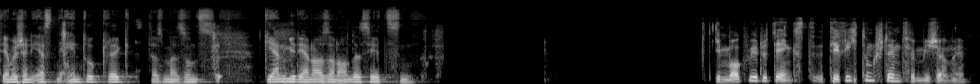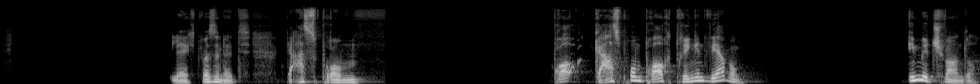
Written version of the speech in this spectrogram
Die haben ja schon einen ersten Eindruck gekriegt, dass wir uns gern mit ihnen auseinandersetzen. Ich mag, wie du denkst. Die Richtung stimmt für mich schon mal. Vielleicht, weiß ich nicht. Gazprom Bra Gazprom braucht dringend Werbung. Imagewandel.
